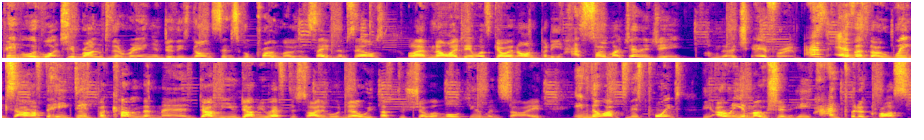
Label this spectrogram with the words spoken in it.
People would watch him run to the ring and do these nonsensical promos and say to themselves, Well, I have no idea what's going on, but he has so much energy, I'm going to cheer for him. As ever, though, weeks after he did become the man, WWF decided, Well, no, we have to show a more human side, even though up to this point, the only emotion he had put across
